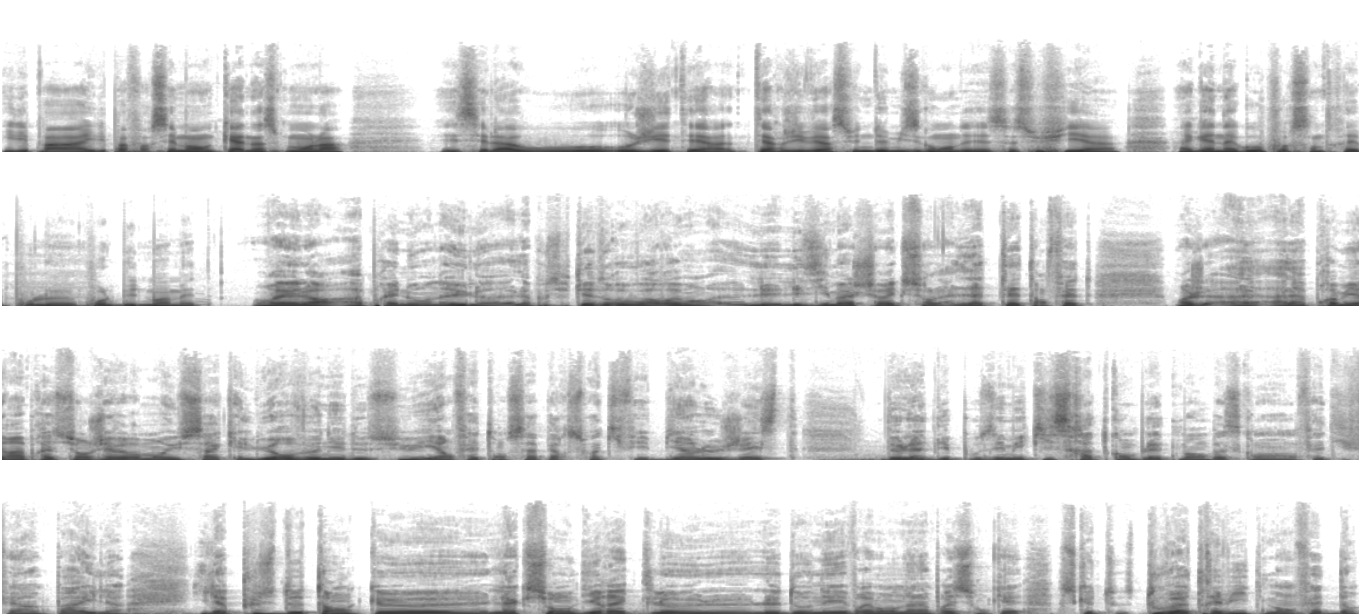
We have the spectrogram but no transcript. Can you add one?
il n'est pas, il est pas forcément en canne à ce moment-là. Et c'est là où Ogier tergiverse une demi-seconde et ça suffit à, à Ganago pour centrer pour le, pour le but de Mohamed. Ouais, alors après, nous, on a eu la, possibilité de revoir vraiment les, images. C'est vrai que sur la, tête, en fait, moi, à, la première impression, j'ai vraiment eu ça, qu'elle lui revenait dessus. Et en fait, on s'aperçoit qu'il fait bien le geste de la déposer, mais qu'il se rate complètement parce qu'en fait, il fait un pas. Il a, il a plus de temps que l'action directe le, le donnait. Vraiment, on a l'impression que. Que tout va très vite, mais en fait, dans,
